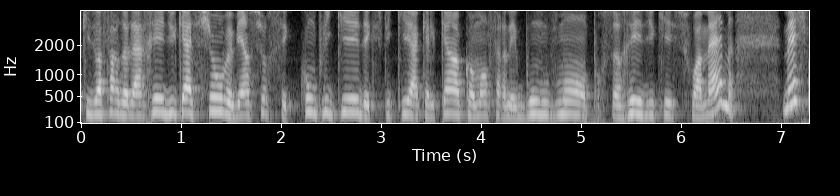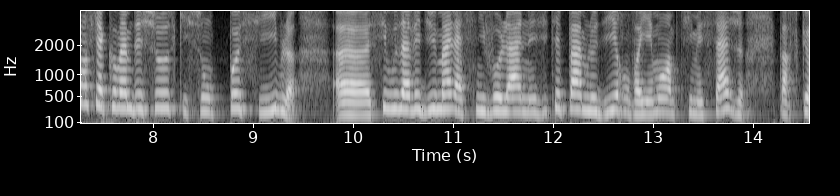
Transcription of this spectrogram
qui doit faire de la rééducation. Mais bien sûr, c'est compliqué d'expliquer à quelqu'un comment faire les bons mouvements pour se rééduquer soi-même. Mais je pense qu'il y a quand même des choses qui sont possibles. si vous avez du mal à ce niveau-là, n'hésitez pas à me le dire. Envoyez-moi un petit message parce que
